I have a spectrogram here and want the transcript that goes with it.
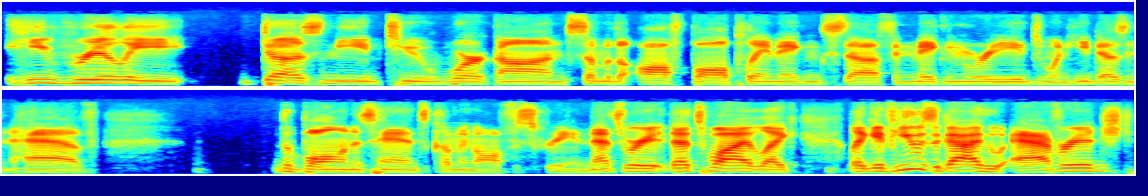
he really does need to work on some of the off ball playmaking stuff and making reads when he doesn't have the ball in his hands coming off a screen. That's where that's why like like if he was a guy who averaged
